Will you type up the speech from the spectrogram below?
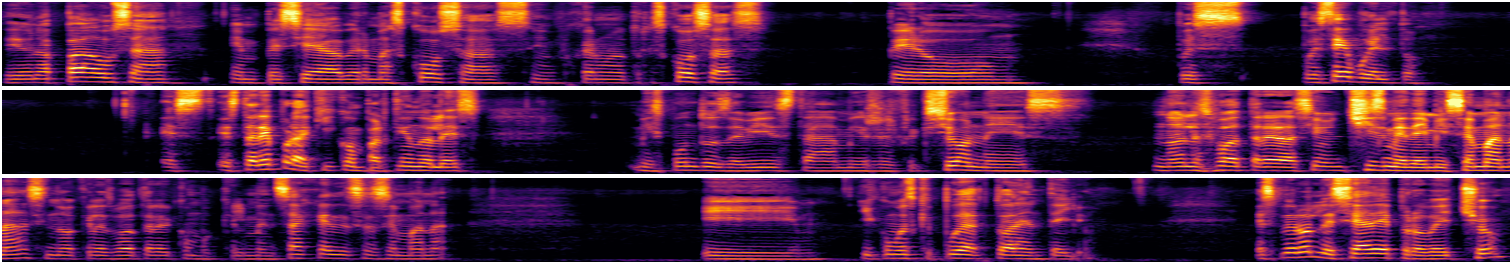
Le di una pausa, empecé a ver más cosas, enfocarme en otras cosas, pero pues, pues he vuelto. estaré por aquí compartiéndoles mis puntos de vista, mis reflexiones. No les voy a traer así un chisme de mi semana, sino que les voy a traer como que el mensaje de esa semana y, y cómo es que pude actuar ante ello. Espero les sea de provecho.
